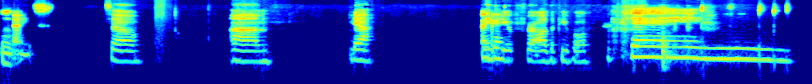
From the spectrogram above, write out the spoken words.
Nice. So, um, yeah. Thank Okay. you for all the people. Yay.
